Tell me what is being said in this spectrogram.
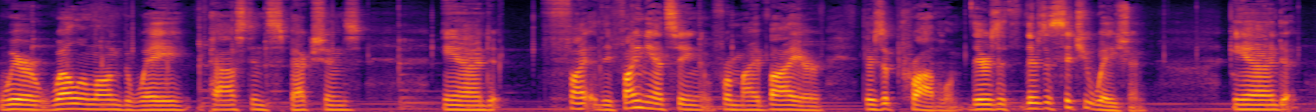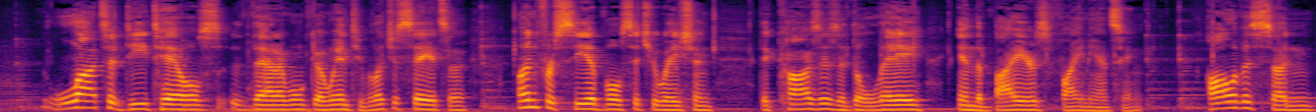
we're well along the way past inspections and fi- the financing for my buyer there's a problem. There's a there's a situation. And lots of details that I won't go into but let's just say it's a unforeseeable situation that causes a delay in the buyer's financing. All of a sudden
